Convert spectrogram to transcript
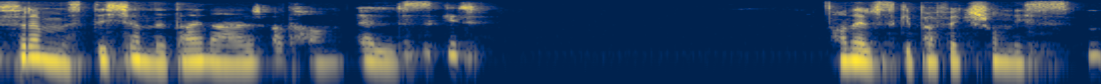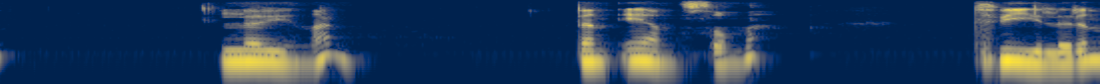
fremste kjennetegn er at han elsker. Han elsker perfeksjonisten, løgneren, den ensomme, tvileren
